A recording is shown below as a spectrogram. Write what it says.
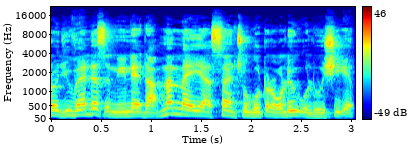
တော် Juventus အနေနဲ့ဒါမှတ်မဲ့ရဆန်ချိုကိုတော်တော်လေးကိုလိုရှိတယ်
